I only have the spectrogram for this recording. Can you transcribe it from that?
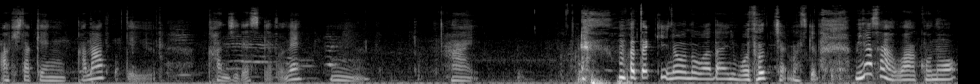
秋田犬かなっていう感じですけどね。うん。はい。また昨日の話題に戻っちゃいますけど、皆さんはこの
